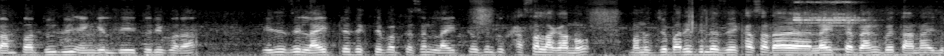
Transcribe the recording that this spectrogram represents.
বাম্পার দুই দুই অ্যাঙ্গেল দিয়ে তৈরি করা। এই যে যে লাইটটা দেখতে পারতেছেন লাইটটাও কিন্তু খাঁচা লাগানো। মানুষ যে বাড়ি দিলে যে খাঁচাটা লাইটটা ভাঙবে তা না, এই যে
